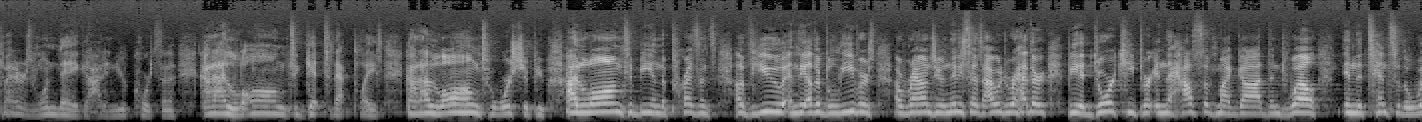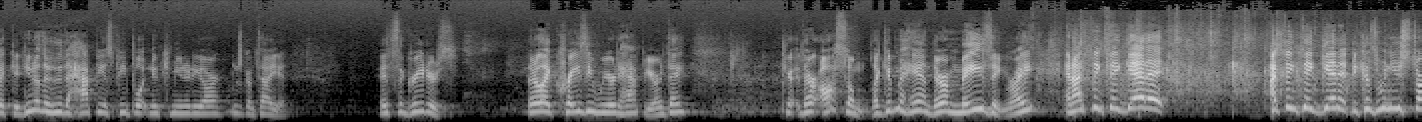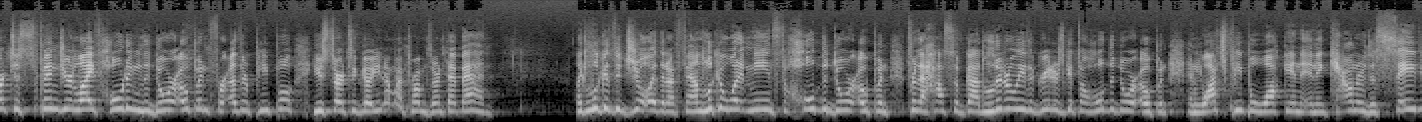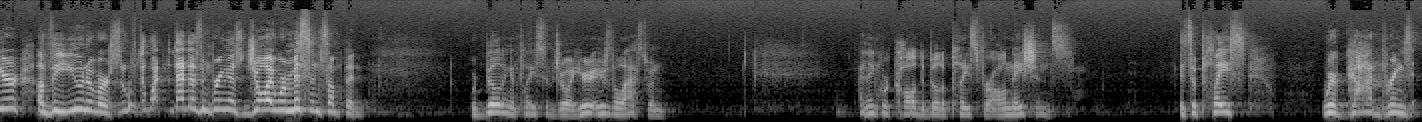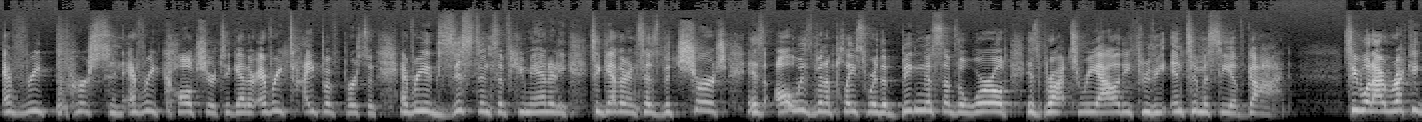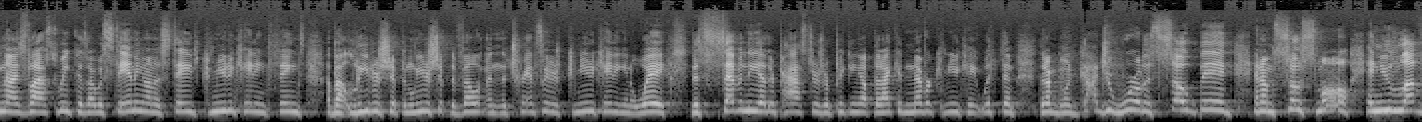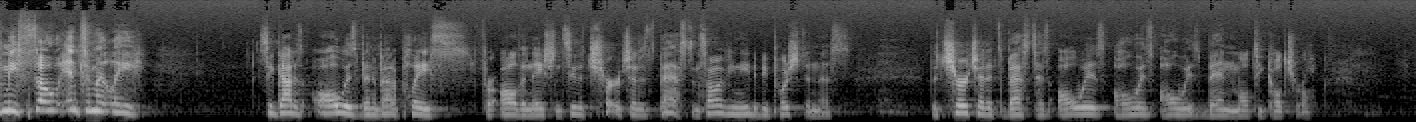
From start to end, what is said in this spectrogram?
better is one day, God, in your courts. And God, I long to get to that place. God, I long to worship you. I long to be in the presence of you and the other believers around you. And then he says, I would rather be a doorkeeper in the house of my God than dwell in the tents of the wicked. You know who the happiest people at New Community are? I'm just going to tell you. It's the greeters. They're like crazy, weird, happy, aren't they? They're awesome. Like, give them a hand. They're amazing, right? And I think they get it. I think they get it because when you start to spend your life holding the door open for other people, you start to go, you know, my problems aren't that bad. Like, look at the joy that I found. Look at what it means to hold the door open for the house of God. Literally, the greeters get to hold the door open and watch people walk in and encounter the Savior of the universe. That doesn't bring us joy. We're missing something. We're building a place of joy. Here, here's the last one. I think we're called to build a place for all nations. It's a place where God brings every person, every culture together, every type of person, every existence of humanity together, and says the church has always been a place where the bigness of the world is brought to reality through the intimacy of God. See, what I recognized last week as I was standing on a stage communicating things about leadership and leadership development, and the translators communicating in a way that 70 other pastors are picking up that I could never communicate with them. That I'm going, God, your world is so big and I'm so small, and you love me so intimately. See, God has always been about a place for all the nations. See, the church at its best, and some of you need to be pushed in this. The church at its best has always, always, always been multicultural.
